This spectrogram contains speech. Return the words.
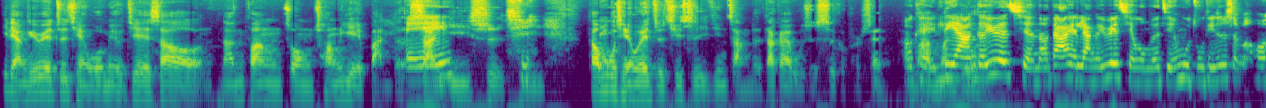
一两个月之前，我们有介绍南方中创业板的三一四七。欸到目前为止，其实已经涨了大概五十四个 percent。OK，两个月前呢，大概两个月前，我们的节目主题是什么？哦，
